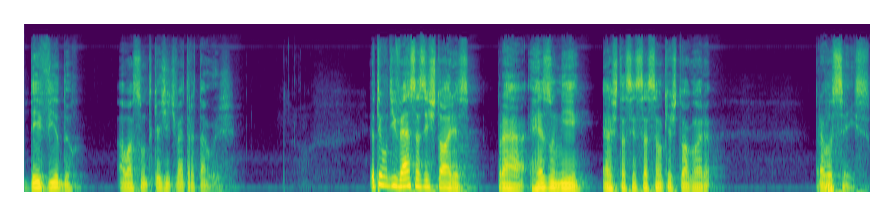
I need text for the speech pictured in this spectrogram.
devido ao assunto que a gente vai tratar hoje. Eu tenho diversas histórias para resumir esta sensação que eu estou agora para vocês.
